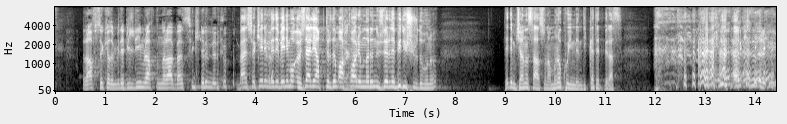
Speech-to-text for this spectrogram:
Raf söküyordum. Bir de bildiğim raf bunlar abi ben sökerim dedim. Ben sökerim dedi. Benim o özel yaptırdığım akvaryumların üzerine bir düşürdü bunu. Dedim canın sağ olsun amına koyayım dedim. Dikkat et biraz. Herkese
